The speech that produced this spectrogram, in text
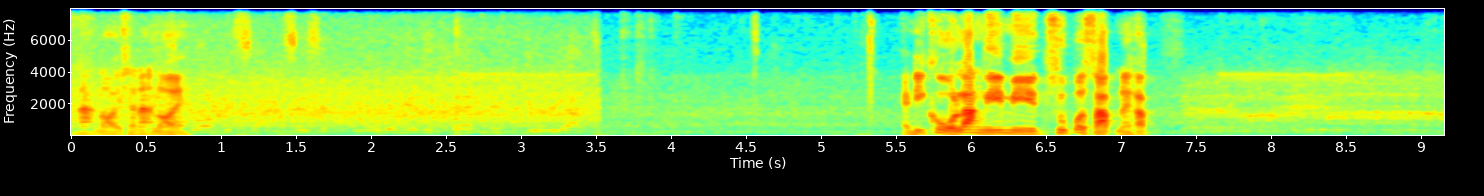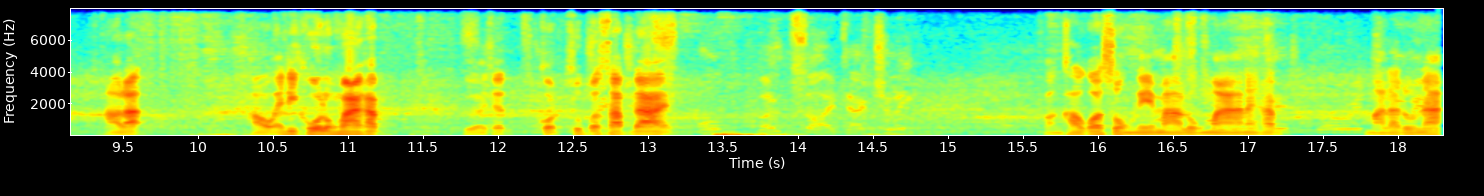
ชนะหน่อยชนะหน่อย rocket science, is it? You know, when you're defending, you react แอนดี้โคล่างนี้มีซูเปอร์ซับนะครับ เอาละเอาแอนดี้โคลงมาครับเผื่อจะกดซูเปอร์ซับได้ ฝั่งเขาก็ส่งเนย์มาร์ลงมานะครับ มาลาโดน่า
